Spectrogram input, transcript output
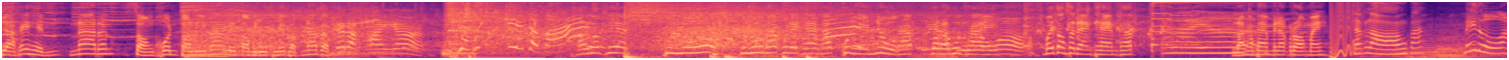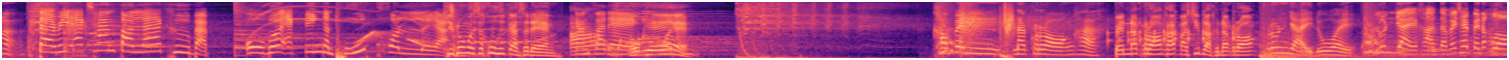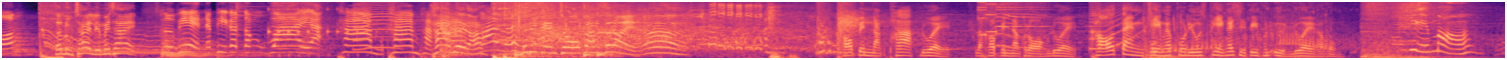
อยากให้เห็นหน้าทั้งสองคนตอนนี้มากเลยตอนไปดูเทปแบบหน้าแบบได้รักใครอะ เครียดแต่มาเขาต้องเครียด คุณรู้ คุณรู้ครับคุณไอแคร์ครับ คุณเห็นอยู่ครับว่าเขาพูดใครอยากรู้ว่า ไม่ต้องแสดงแทนครับ อะไรอะหลังกำแพงเป็นนักร้องไหมนักร้องปะไม่รู้อะแต่รีแอคชั่นตอนแรกคือแบบ over acting กันทุกคนเลยอะคิดว่าเมื่อสักครู่คือการแสดง การแสดง โอเค เขาเป็นนักร้องค่ะ เป็นนักร้องครับอาชีพหลักคือนักร้อง รุ่นใหญ่ด้วย รุ่นใหญ่ค่ะ แต่ไม่ใช่เป็นนักร้อง สรุปใช่หรือไม่ใช่ คือพี่เห็นนะพี่ก็ต้องไหว้อะข้ามข้ามค่ะข้ามเลยเหรอข้ามเลยไม่ได้เกมโชว์ฟังซะหน่อยเออเขาเป็นนักพากย์ด้วย แล้วเขาเป็นนักร้องด้วย เขาแต่งเพลงและโปรดิวซ์เพลงให้ศิลปินคนอื่นด้วยครับผมคิมเหรอ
